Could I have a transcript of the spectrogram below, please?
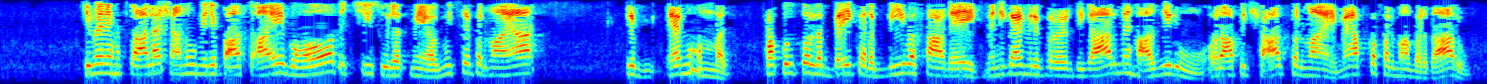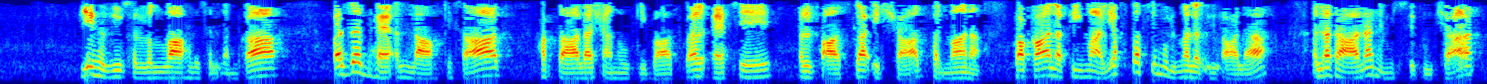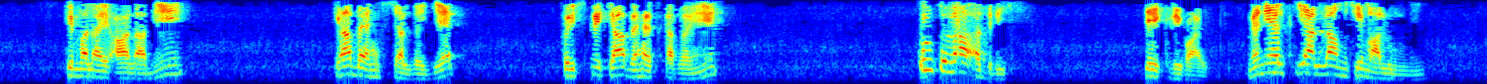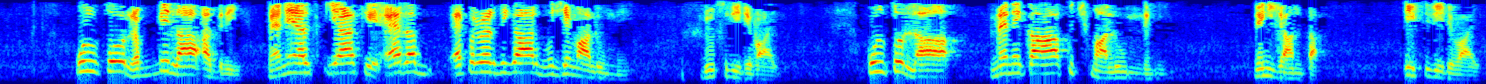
کہ میں نے تعالیٰ شانو میرے پاس آئے، بہت اچھی صورت میں، اور مجھ سے فرمایا کہ اے محمد فکل تو لبئی کا ربی و سعد میں نے کہا میرے پردگار میں حاضر ہوں، اور آپ ارشاد فرمائیں، میں آپ کا فرما بردار ہوں۔ یہ حضور صلی اللہ علیہ وسلم کا ادب ہے اللہ کے ساتھ۔ حق تعالی شانو کی بات پر ایسے الفاظ کا ارشاد فرمانا۔ فقال فیما یکتسم المل اللہ تعالی نے مجھ سے پوچھا کہ ملائے اعلیٰ میں کیا بحث چل رہی ہے؟ پھر اس پہ کیا بحث کر رہے ہیں؟ قلت لا ادری۔ ایک روایت۔ میں نے عرض کیا، اللہ مجھے معلوم نہیں۔ کل تو رب لا ادری۔ میں نے عرض کیا کہ اے رب، اے پروردگار، مجھے معلوم نہیں۔ دوسری روایت کل تو لا، میں نے کہا، کچھ معلوم نہیں نہیں جانتا۔ تیسری روایت،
